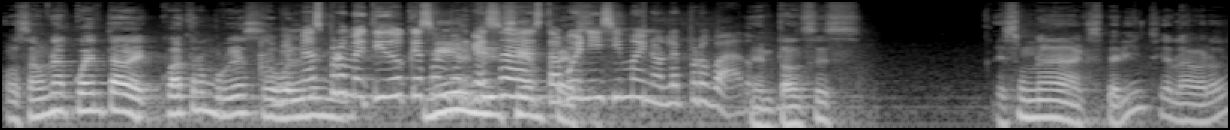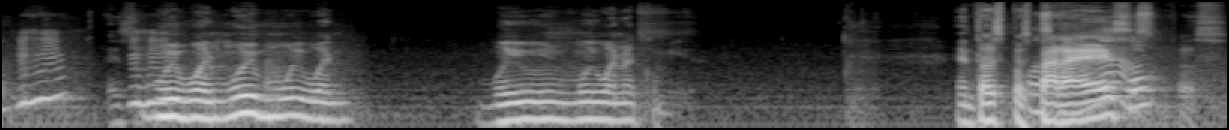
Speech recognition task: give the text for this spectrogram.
o sea, una cuenta de cuatro hamburguesas. A mí me has prometido que esa mil, hamburguesa 1100 está buenísima y no la he probado. Entonces, es una experiencia, la verdad. Es muy buen, muy, muy buen, muy, muy buena comida. Entonces, pues, Pues para eso, pues,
